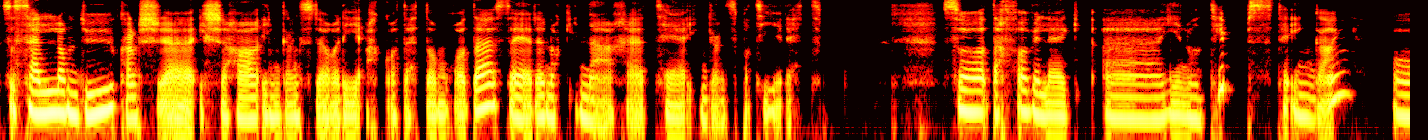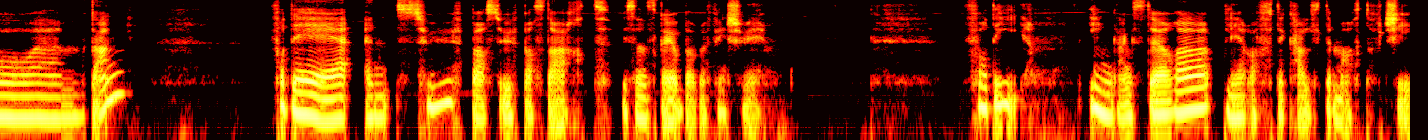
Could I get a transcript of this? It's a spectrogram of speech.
Så selv om du kanskje ikke har inngangsdøra di i akkurat dette området, så er det nok i nærhet til inngangspartiet ditt. Så derfor vil jeg eh, gi noen tips til inngang og eh, gang. For det er en super, super start hvis en skal jobbe med feng shui. Fordi inngangsdøra blir ofte kalt the mouth of chi.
